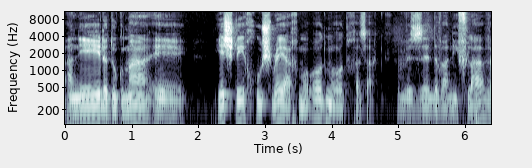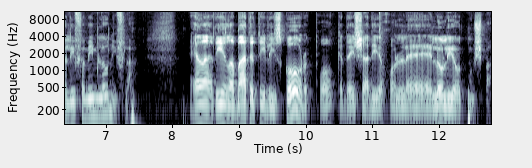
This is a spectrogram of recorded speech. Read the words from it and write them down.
אני לדוגמה, אה, יש לי חוש ריח מאוד מאוד חזק, וזה דבר נפלא, ולפעמים לא נפלא. אלא אני למדתי לזכור פה כדי שאני יכול אה, לא להיות מושפע.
